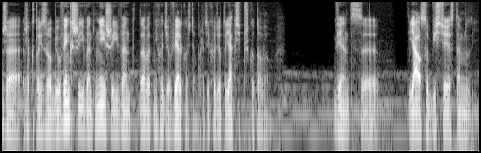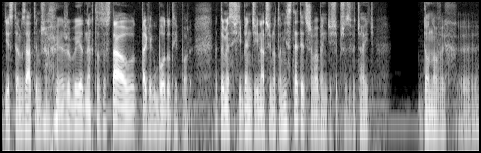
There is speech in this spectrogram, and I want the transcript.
że, że ktoś zrobił większy event, mniejszy event, to nawet nie chodzi o wielkość, a bardziej chodzi o to, jak się przygotował. Więc y, ja osobiście jestem, jestem za tym, żeby, żeby jednak to zostało tak, jak było do tej pory. Natomiast jeśli będzie inaczej, no to niestety trzeba będzie się przyzwyczaić do nowych, y,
